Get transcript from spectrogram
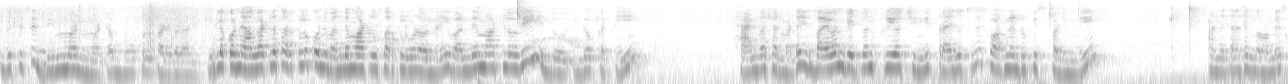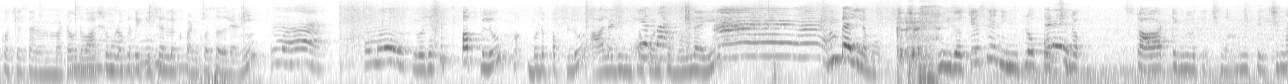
ఇది వచ్చేసి విమ్ అనమాట బూకులు కడగడానికి. ఇట్లా కొన్ని అంగట్ల సరుకులు కొన్ని వందే మాటల సరుకులు కూడా ఉన్నాయి. వందే మాటలోవి ఇదో ఇదొకటి. హ్యాండ్ వాష్ అనమాట ఇది buy one get one free వచ్చింది. ప్రైస్ వచ్చేసి ఫార్టీ నైన్ రూపీస్ పడింది. అందుకని ఇంకా రెండు వేసుకొచ్చేసాను అనమాట ఒకటి వాష్రూమ్లో ఒకటి కిచెన్లోకి పనికొస్తుంది అని. ఇవి వచ్చేసి పప్పులు బుడపప్పులు. ఆల్రెడీ ఇంట్లో కొంచెం ఉన్నాయి. బెల్లము. ఇది వచ్చేసి నేను ఇంట్లోకి వచ్చిన స్టార్టింగ్లో తెచ్చిన. తెచ్చిన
